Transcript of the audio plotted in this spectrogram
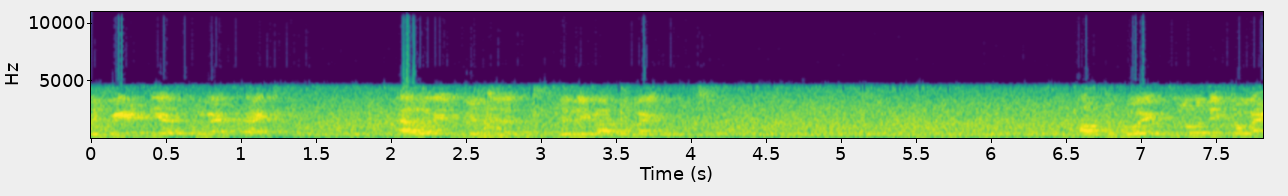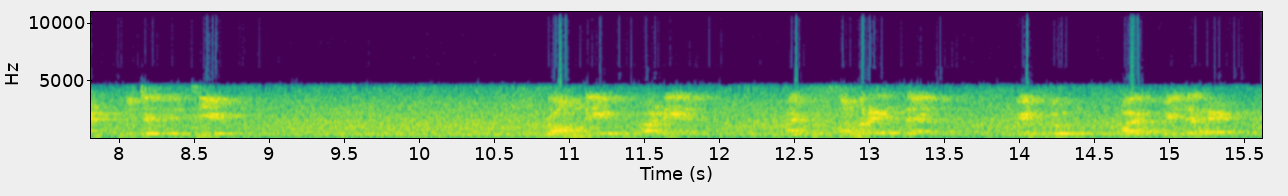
repeat their acts ever in future with regard to my speech. After going through the comments which I received from the audience, I could summarize them into five major heads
